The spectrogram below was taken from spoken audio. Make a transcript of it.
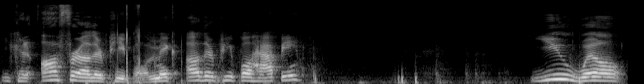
you can offer other people and make other people happy, you will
